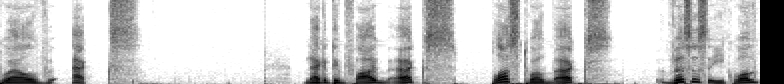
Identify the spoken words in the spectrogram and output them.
12x. Negative 5x plus 12x. This is equal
